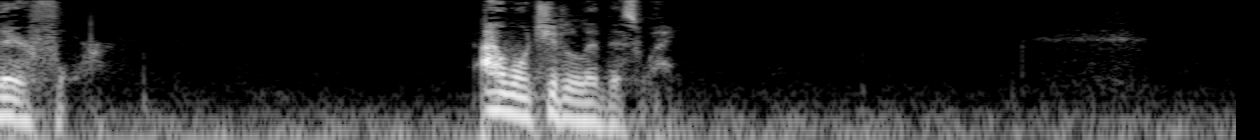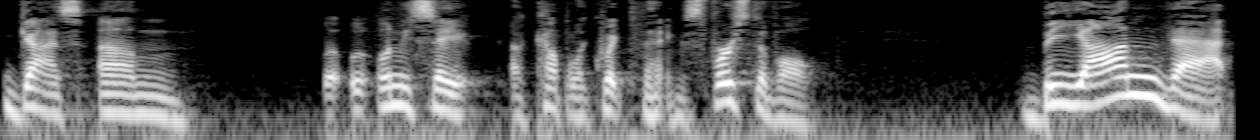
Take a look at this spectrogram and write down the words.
Therefore, I want you to live this way. Guys, um, let me say a couple of quick things. First of all, beyond that,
